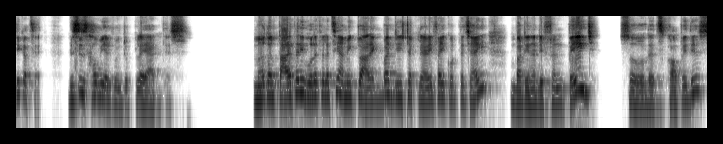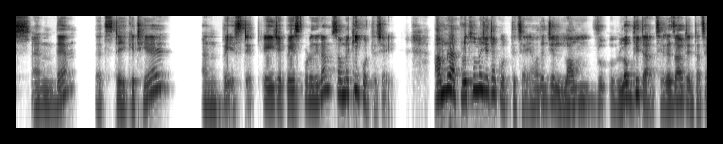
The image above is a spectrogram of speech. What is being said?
ঠিক আছে? This is how we are going to play at this হয়তো তাড়াতাড়ি বলে ফেলেছি, আমি একটু আরেকবার জিনিসটা ক্লিয়ারিফাই করতে চাই but in a different page so let's copy this and then let's take it here and paste it এই যে পেস্ট করে দিলাম সো আমরা কি করতে চাই? আমরা প্রথমে যেটা করতে চাই, আমাদের যে লব্ধিটা আছে রেজাল্টেন্ট আছে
